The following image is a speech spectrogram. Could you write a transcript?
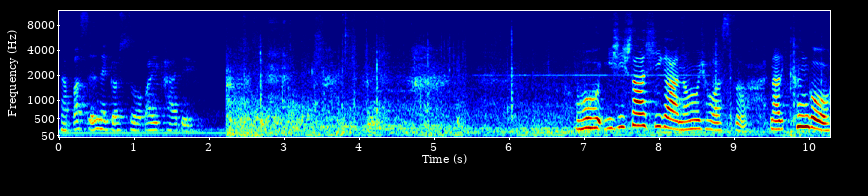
나 버스 내겼어. 빨리 가야 돼. 오, 24시간 너무 좋았어. 나 큰 거.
